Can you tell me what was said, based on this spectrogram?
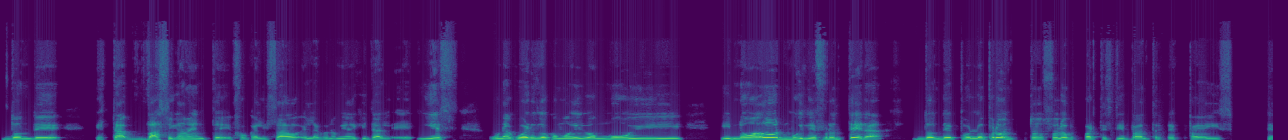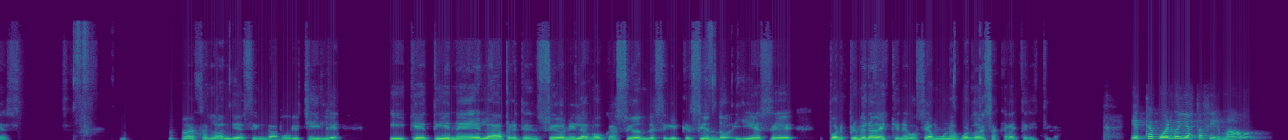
donde está básicamente focalizado en la economía digital eh, y es un acuerdo, como digo, muy innovador, muy de frontera, donde por lo pronto solo participan tres países, Nueva Zelanda, Singapur y Chile, y que tiene la pretensión y la vocación de seguir creciendo y es por primera vez que negociamos un acuerdo de esas características. ¿Y este acuerdo ya está firmado?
